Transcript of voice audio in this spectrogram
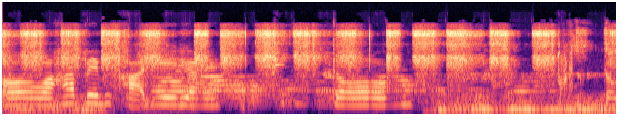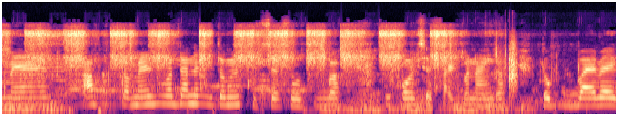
और वहाँ पे भी खाली एरिया है। तो तो मैं आप कमेंट बताना नहीं तो मैं खुद से सोचूँगा कि कौन से साइड बनाएँगा। तो बाय बाय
